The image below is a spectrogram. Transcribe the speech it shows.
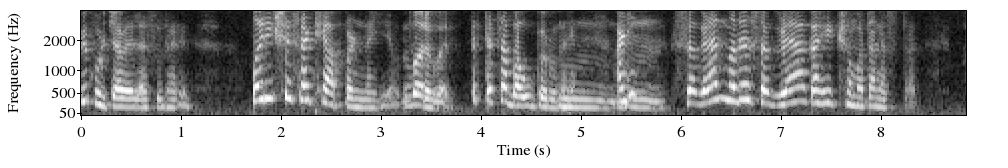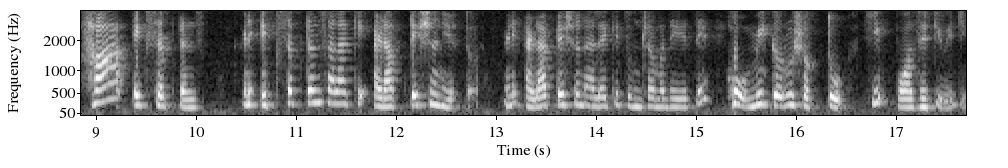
मी पुढच्या वेळेला सुधारेन. परीक्षेसाठी आपण नाही आहोत. बरोबर. तर त्याचा बाऊ करू नये. आणि. सगळ्यांमध्ये सगळ्या काही क्षमता नसतात. हा एक्सेप्टन्स आणि एक्सेप्टन्स आला की अडॅप्टेशन येतं. आणि अडॅप्टेशन आलं की तुमच्यामध्ये येते हो मी करू शकतो. ही पॉझिटिव्हिटी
